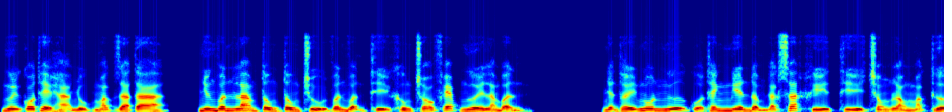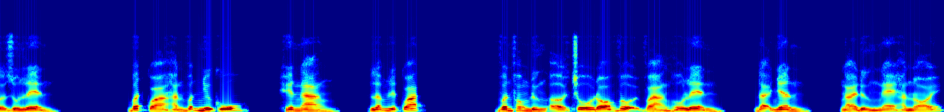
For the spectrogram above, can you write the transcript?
Ngươi có thể hạ nhục mắc ra ta, nhưng Vân Lam Tông Tông chủ Vân Vận thì không cho phép ngươi làm bẩn. Nhận thấy ngôn ngữ của thanh niên đậm đặc sát khí thì trong lòng mặc thừa run lên. Bất quá hắn vẫn như cũ, hiên ngang, lẫm liệt quát. Vân Phong đứng ở chỗ đó vội vàng hô lên, đại nhân, ngài đừng nghe hắn nói.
